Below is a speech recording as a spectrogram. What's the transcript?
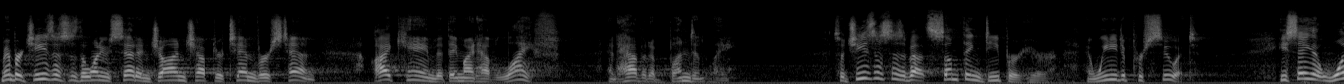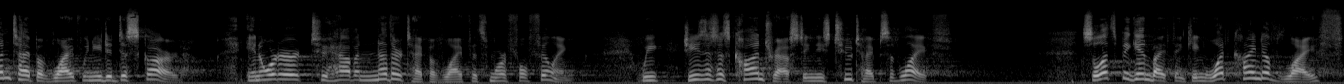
Remember, Jesus is the one who said in John chapter 10, verse 10, I came that they might have life and have it abundantly. So Jesus is about something deeper here, and we need to pursue it. He's saying that one type of life we need to discard in order to have another type of life that's more fulfilling. We, Jesus is contrasting these two types of life. So let's begin by thinking what kind of life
